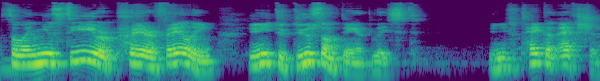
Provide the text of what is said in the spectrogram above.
so when you see your prayer failing, you need to do something at least. You need to take an action.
